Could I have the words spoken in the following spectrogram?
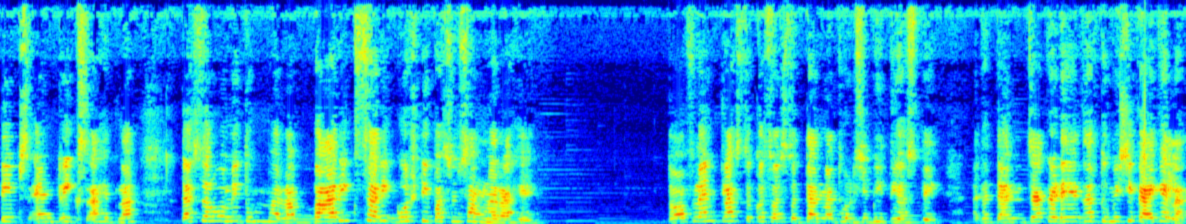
टिप्स अँड ट्रिक्स आहेत ना त्या सर्व मी तुम्हाला बारीक सारीक गोष्टीपासून सांगणार आहे. तर ऑफलाईन क्लासचं कसं असतं त्यांना थोडीशी भीती असते. आता त्यांच्याकडे जर तुम्ही शिकाय गेलात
